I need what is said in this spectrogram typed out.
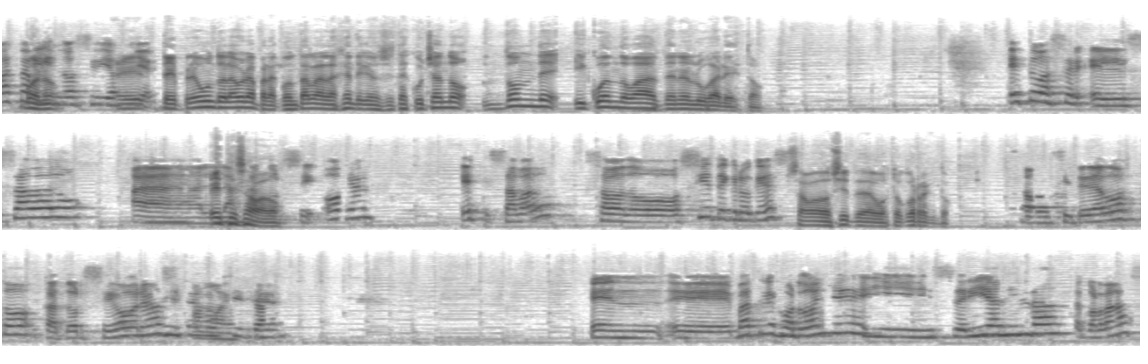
va a estar Bueno, lindo si Dios eh, quiere. te pregunto, Laura, para contarle a la gente que nos está escuchando, ¿dónde y cuándo va a tener lugar esto? Esto va a ser el sábado a Este las sábado. 14 horas. Este sábado, sábado 7 creo que es, Sábado 7 de agosto, correcto. sábado 7 de agosto, 14 horas. Vamos a estar en eh, Batres Ordóñez y sería Nilda, ¿te acordás?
